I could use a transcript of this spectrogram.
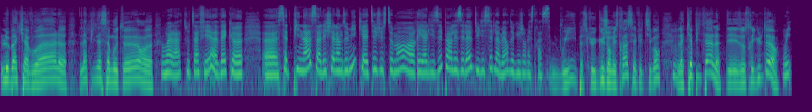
le bac à voile, la pinasse à moteur. Voilà, tout à fait, avec cette pinasse à l'échelle 1,5 qui a été justement réalisé par les élèves du lycée de la mer de Gujan-Mestras. Oui, parce que Gujan-Mestras, c'est effectivement hmm. la capitale des ostréiculteurs. Oui,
